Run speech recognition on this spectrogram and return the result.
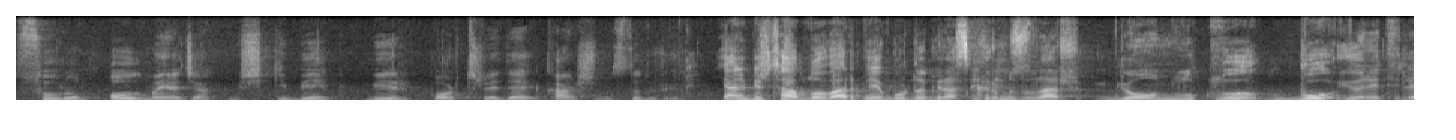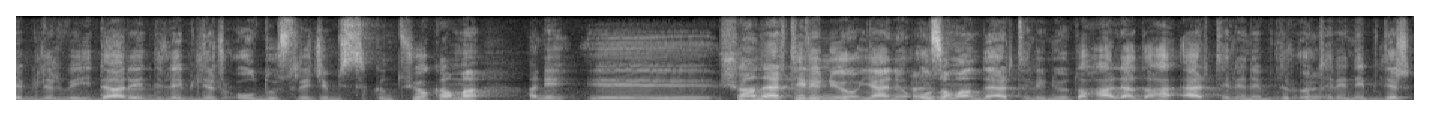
sorun olmayacakmış gibi bir portrede karşımızda duruyor. Yani bir tablo var ve burada biraz kırmızılar yoğunluklu. Bu yönetilebilir ve idare edilebilir olduğu sürece bir sıkıntı yok ama hani e, şu an erteleniyor. Yani o zaman da erteleniyordu. Hala daha ertelenebilir, ötelenebilir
